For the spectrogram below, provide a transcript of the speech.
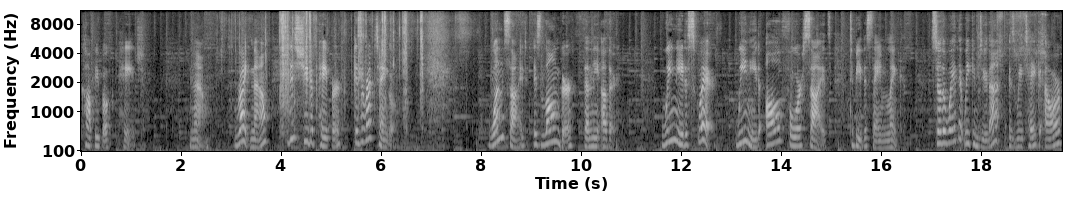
copybook page. Now, right now, this sheet of paper is a rectangle. One side is longer than the other. We need a square. We need all four sides to be the same length. So the way that we can do that is we take our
